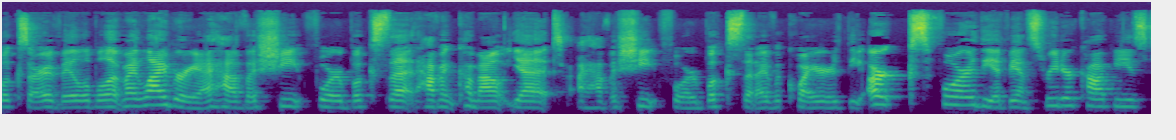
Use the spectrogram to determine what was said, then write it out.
books are available at my library. I have a sheet for books that haven't come out yet. I have a sheet for books that I've acquired the ARCs for, the advanced reader copies.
